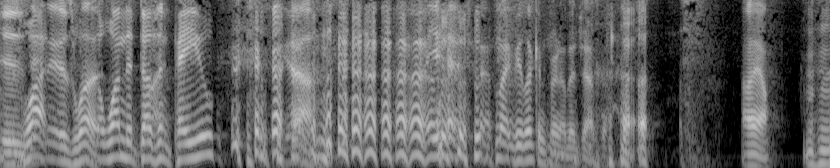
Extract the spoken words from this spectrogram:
Is What Is what? The one that doesn't pay you? Yeah. yeah. I might be looking for another job. Oh yeah. Mm-hmm.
